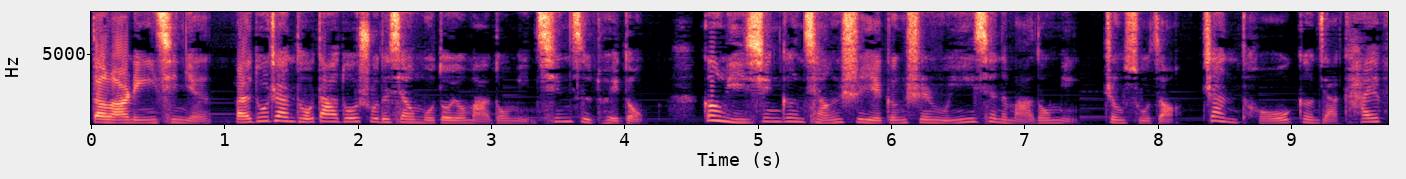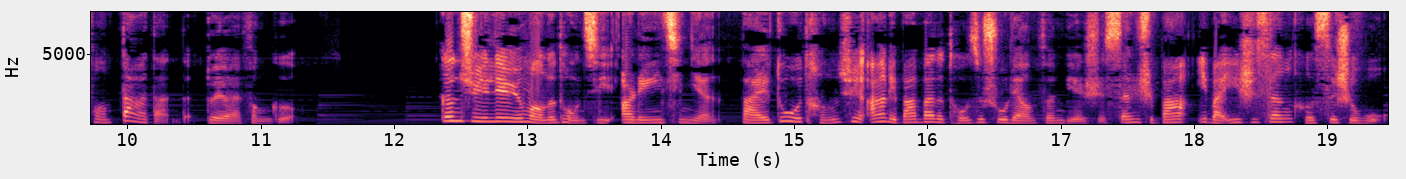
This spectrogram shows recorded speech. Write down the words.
到了二零一七年，百度战投大多数的项目都由马东敏亲自推动。更理性、更强势，也更深入一线的马东敏，正塑造战投更加开放、大胆的对外风格。根据猎云网的统计，二零一七年，百度、腾讯、阿里巴巴的投资数量分别是三十八、一百一十三和四十五。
